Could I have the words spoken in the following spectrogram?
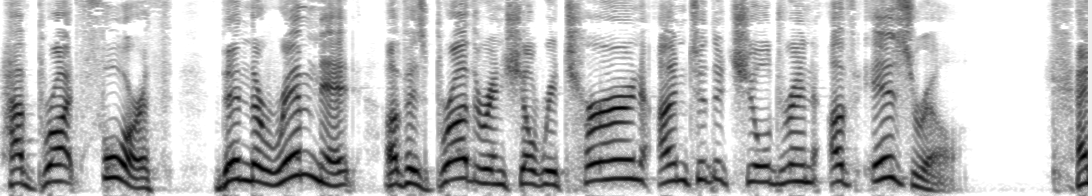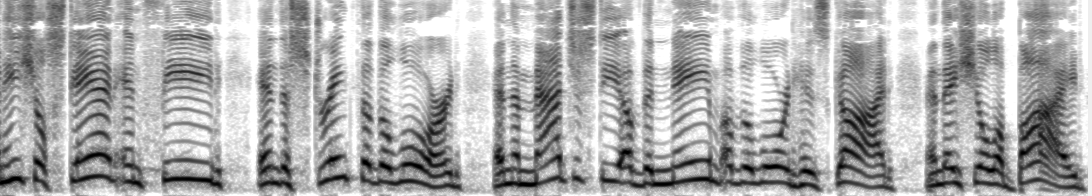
have brought forth, then the remnant of his brethren shall return unto the children of Israel. And he shall stand and feed in the strength of the Lord and the majesty of the name of the Lord his God, and they shall abide,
